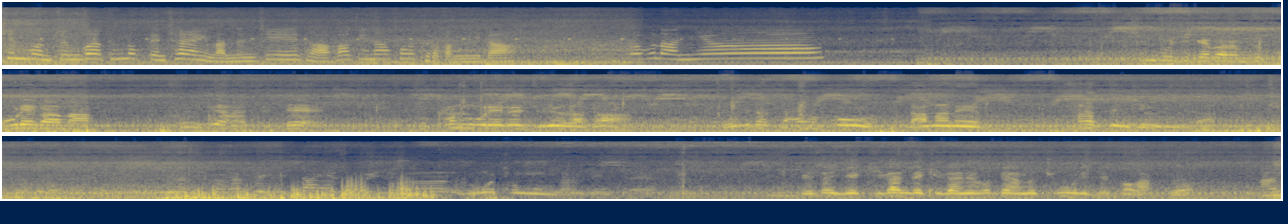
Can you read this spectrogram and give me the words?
신분증과 등록된 차량이 맞는지 다 확인하고 들어갑니다. 여러분 안녕. 신도시 개발하면서 모래가 막 풍기가 났을 때 북한 모래를 들여다가 여기다 쌓아놓고 남한에 살았던 지역입니다. 그래서 이게 기간 대 기간에 허비하면 충분히 될 것 같고요. 한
